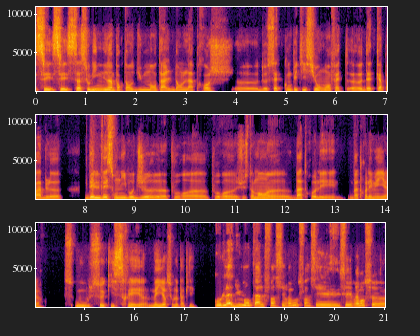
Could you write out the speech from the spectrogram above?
C'est, ça souligne l'importance du mental dans l'approche de cette compétition, en fait, d'être capable d'élever son niveau de jeu euh, pour, euh, pour euh, justement battre, les, battre les meilleurs ou ceux qui seraient meilleurs sur le papier. Au-delà du mental, c'est vraiment, c'est vraiment ce,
